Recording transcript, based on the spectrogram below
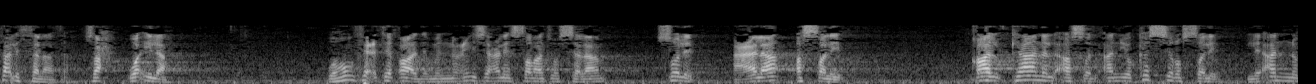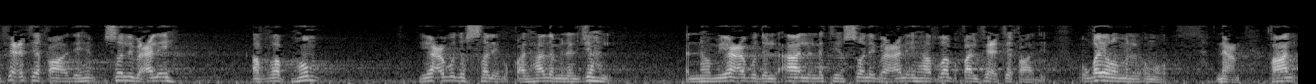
ثالث ثلاثة صح؟ وإله. وهم في اعتقادهم أن عيسى عليه الصلاة والسلام صلب على الصليب. قال كان الأصل أن يكسروا الصليب لأنه في اعتقادهم صلب عليه الرب هم يعبدوا الصليب. وقال هذا من الجهل أنهم يعبدوا الآلة التي صلب عليها الرب قال في اعتقاده وغيره من الأمور. نعم. قال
